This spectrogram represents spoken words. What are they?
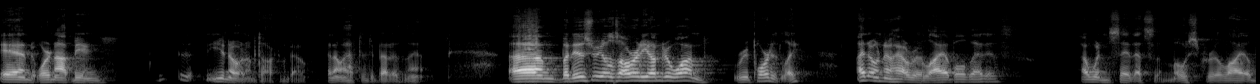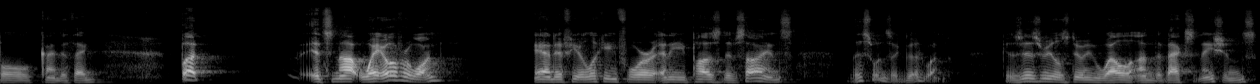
And, or not being, you know what I'm talking about. I don't have to do better than that. Um, but Israel's already under one, reportedly. I don't know how reliable that is. I wouldn't say that's the most reliable kind of thing. But it's not way over one. And if you're looking for any positive signs, this one's a good one because Israel's doing well on the vaccinations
